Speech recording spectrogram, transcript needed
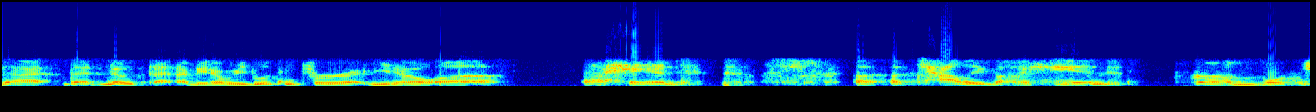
that that note that? I mean, are we looking for you know a, a hand, a, a tally by hand from Morton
